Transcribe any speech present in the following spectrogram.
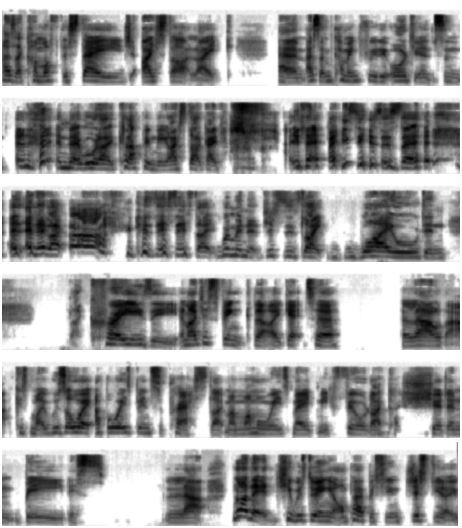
as I come off the stage, I start like um, as I'm coming through the audience and, and, and they're all like clapping me, I start going in their faces as they're and, and they're like ah! Because this is like women that just is like wild and like crazy. And I just think that I get to allow that because my was always I've always been suppressed. Like my mum always made me feel like I shouldn't be this loud. Not that she was doing it on purpose she just you know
